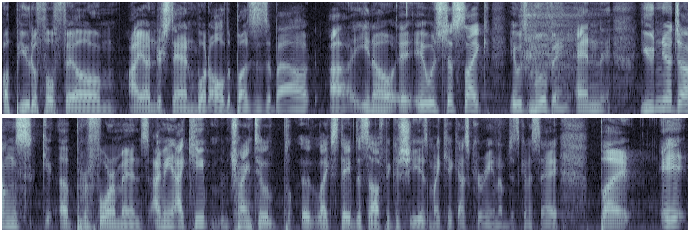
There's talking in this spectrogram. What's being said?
A beautiful film. I understand what all the buzz is about. Uh, you know, it, it was just like it was moving. And Yoon Yuh Jung's uh, performance. I mean, I keep trying to uh, like stave this off because she is my kick-ass Korean. I'm just gonna say, but it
